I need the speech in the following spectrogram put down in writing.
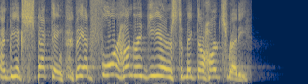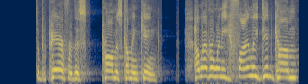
and be expecting. They had 400 years to make their hearts ready to prepare for this promised coming king. However, when he finally did come,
